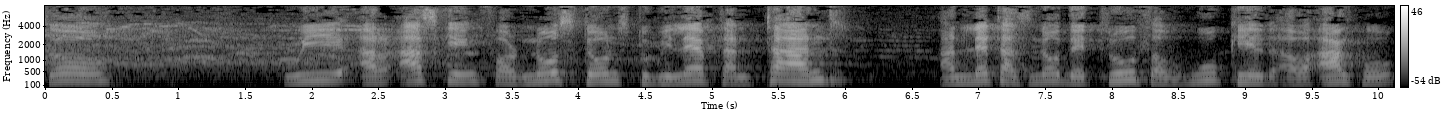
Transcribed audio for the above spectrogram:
So we are asking for no stones to be left unturned and let us know the truth of who killed our uncle,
